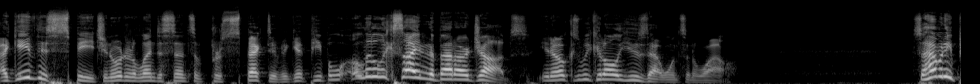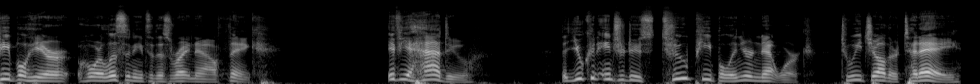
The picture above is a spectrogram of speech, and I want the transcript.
I gave this speech in order to lend a sense of perspective and get people a little excited about our jobs, you know, because we could all use that once in a while. So, how many people here who are listening to this right now think, if you had to, that you could introduce two people in your network to each other today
